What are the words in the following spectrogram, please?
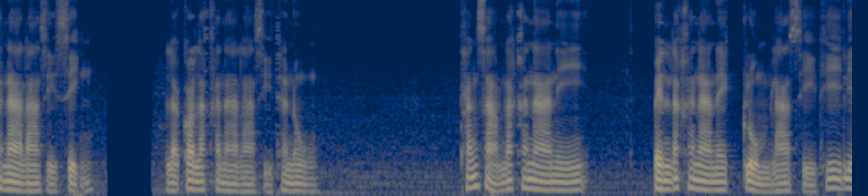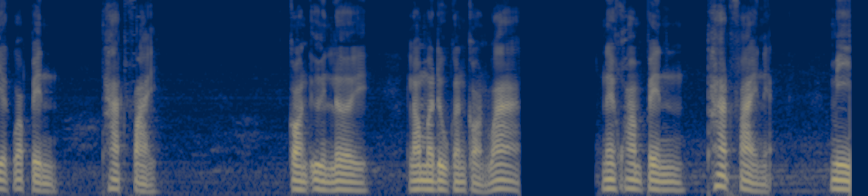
คนาราศีสิงห์แล้วก็ลัคนาราศีธนู ทั้ง 3 ลัคนานี้ เป็นลัคนาในกลุ่มราศีที่เรียกว่าเป็นธาตุไฟ ก่อนอื่นเลย เรามาดูกันก่อนว่า ในความเป็นธาตุไฟเนี่ยมี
